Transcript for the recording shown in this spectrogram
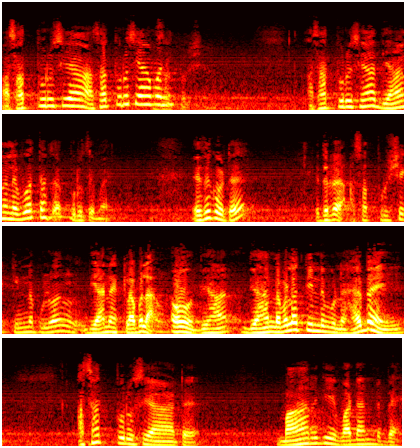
අසත්පුරුෂයා අසත්පුරුෂයාමනේ. අසත්පුරුෂයා ධානය ලැබුවත් අසත්පුරුෂෙමයි. එතකොට එතකොට අසත්පුරුෂයෙක් ඉන්න පුළුවන් ධානයක් ලැබලා. ඔව් ධාන ධාන ලැබලත් ඉන්න පුළුවන්. හැබැයි අසත්පුරුෂයාට මාර්ගේ වඩන්න බෑ.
